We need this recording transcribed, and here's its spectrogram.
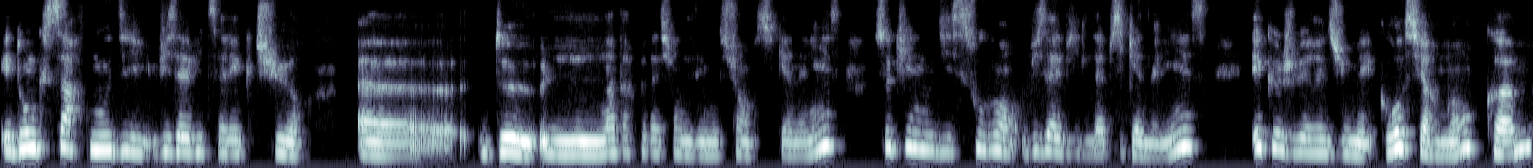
Et donc Sartre nous dit vis à -vis de sa lecture euh, de l'interprétation des émotions en psychanalyse, ce qu'il nous dit souvent vis-à-vis de la psychanalyse, et que je vais résumer grossièrement comme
